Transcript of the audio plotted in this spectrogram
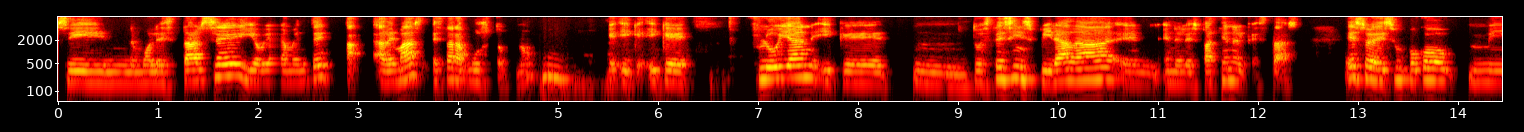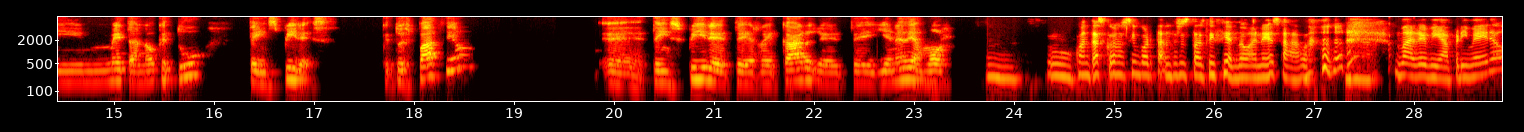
sin molestarse y obviamente, además, estar a gusto, ¿no? Mm. Y, que, fluyan y que mm, tú estés inspirada en, el espacio en el que estás. Eso es un poco mi meta, ¿no? Que tú te inspires, que tu espacio eh, te inspire, te recargue, te llene de amor. Mm. Uh, cuántas cosas importantes estás diciendo, Vanessa. Madre mía, primero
